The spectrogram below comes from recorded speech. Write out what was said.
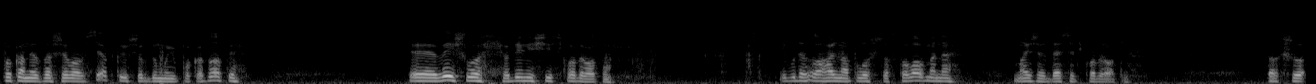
Поки не зашивав сіткою, щоб думаю показати. Е, вийшло 1,6 квадрата. І буде загальна площа стола в мене майже 10 квадратів. Так що,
